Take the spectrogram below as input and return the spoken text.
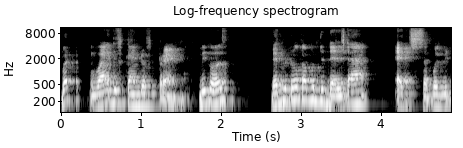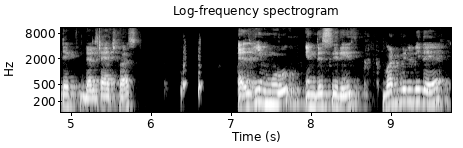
But why this kind of trend? Because when we talk about the delta H suppose we take delta H first. As we move in this series what will be there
